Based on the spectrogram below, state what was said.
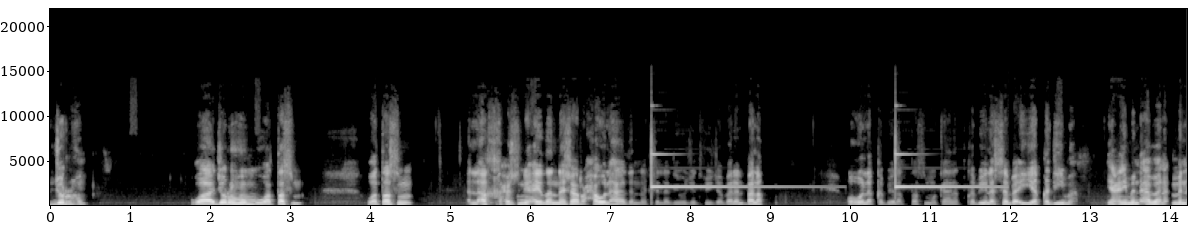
جرهم وجرهم وطسم. وطسم الأخ حسني أيضا نشر حول هذا النكس الذي وجد في جبل البلق. وهو لقبيلة طسم وكانت قبيلة سبئية قديمة. يعني من من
